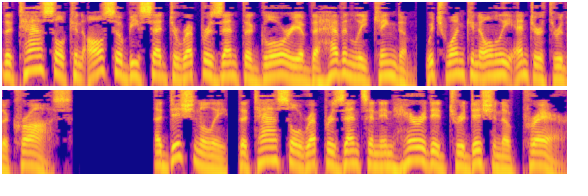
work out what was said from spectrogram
The tassel can also be said to represent the glory of the heavenly kingdom, which one can only enter through the cross. Additionally, the tassel represents an inherited tradition of prayer.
